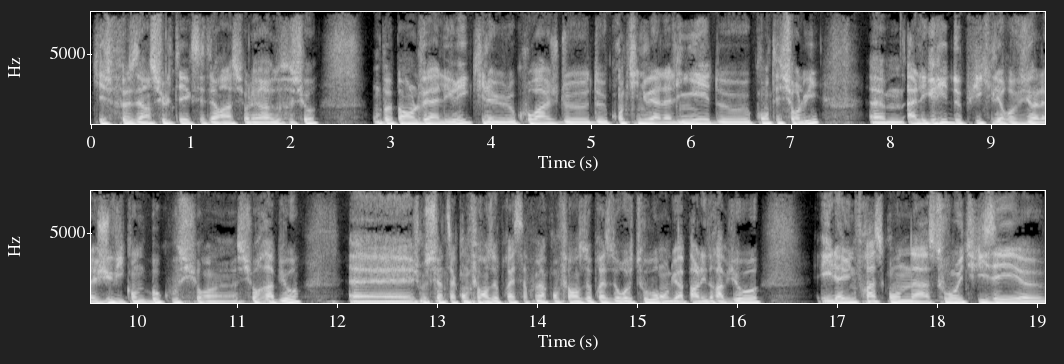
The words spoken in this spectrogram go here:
qu'il se faisait insulter, etc. sur les réseaux sociaux. On peut pas enlever à Allegri qu'il a eu le courage de, de continuer à l'aligner, de compter sur lui. Euh, Allegri, depuis qu'il est revenu à la Juve, il compte beaucoup sur euh, sur Rabiot. Euh, je me souviens de sa conférence de presse, sa première conférence de presse de retour. On lui a parlé de Rabiot et il a une phrase qu'on a souvent utilisée euh,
